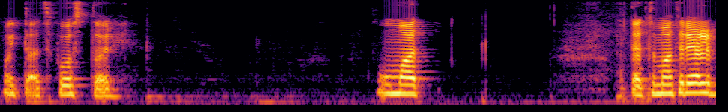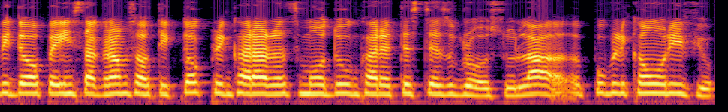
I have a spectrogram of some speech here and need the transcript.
Uitați, postări. Un, mat- Uitați, un material video pe Instagram sau TikTok prin care arăți modul în care testezi glosul. La, publică un review.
